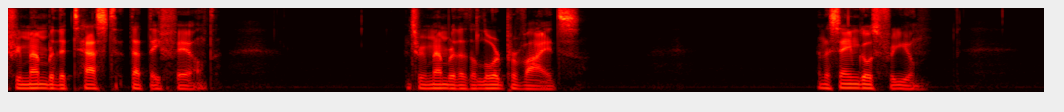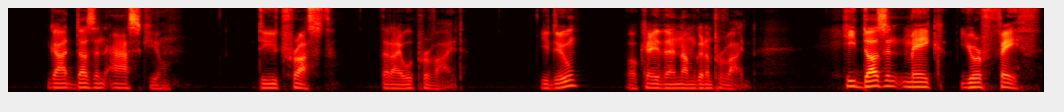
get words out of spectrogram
to remember the test that they failed. And to remember that the Lord provides and the same goes for you. God doesn't ask you, Do you trust that I will provide? You do? Okay, then I'm going to provide. He doesn't make your faith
